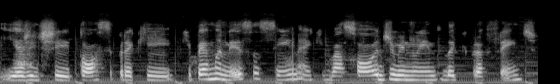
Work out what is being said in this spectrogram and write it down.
e a gente torce para que, que permaneça assim, né? Que vá só diminuindo daqui para frente.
